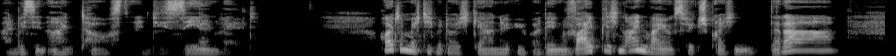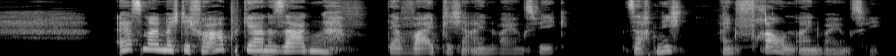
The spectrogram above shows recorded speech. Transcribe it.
ein bisschen eintauchst in die Seelenwelt. Heute möchte ich mit euch gerne über den weiblichen Einweihungsweg sprechen. Tada! Erstmal möchte ich vorab gerne sagen, der weibliche Einweihungsweg sagt nicht ein Fraueneinweihungsweg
